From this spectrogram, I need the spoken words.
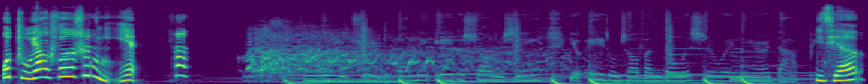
我主要说的是你，哼！以前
